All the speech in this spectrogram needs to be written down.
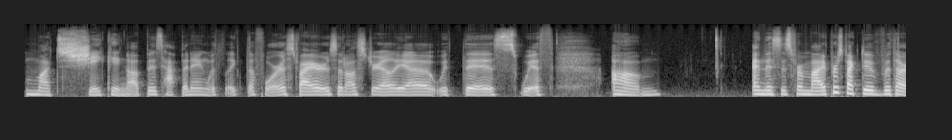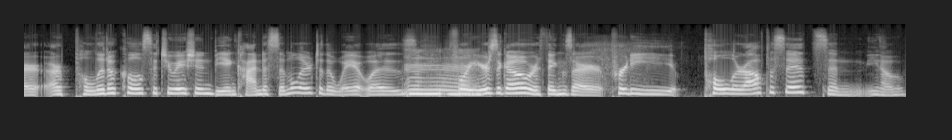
much shaking up is happening with like the forest fires in Australia, with this, with um, and this is from my perspective with our, our political situation being kind of similar to the way it was mm. four years ago, where things are pretty polar opposites, and you know,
